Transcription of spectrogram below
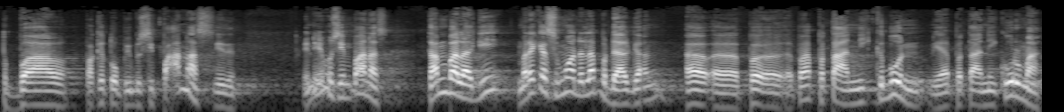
tebal, pakai topi besi panas gitu. Ini musim panas. Tambah lagi mereka semua adalah pedagang, uh, uh, pe, apa, petani kebun, ya petani kurma,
